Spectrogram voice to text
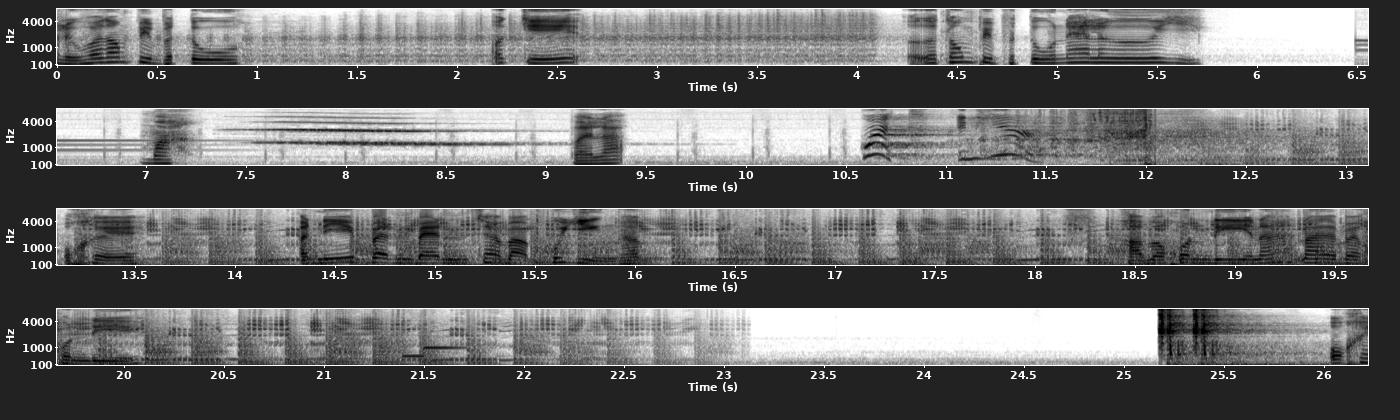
หรือว่าต้องปิดประตู เมื่อกี้ เออ ต้องปิดประตูแน่เลย มา ไปละ In here. โอเค อันนี้แบนๆฉบับผู้หญิงครับขับมาคนดีนะ น่าจะเป็นคนดี โอเค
